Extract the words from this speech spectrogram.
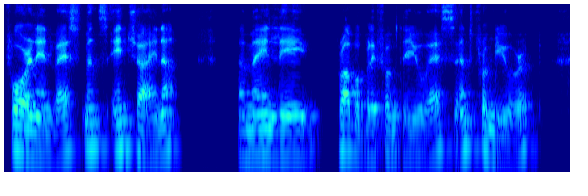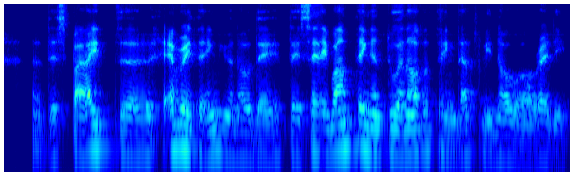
foreign investments in China, uh, mainly probably from the U.S. and from Europe. Uh, despite uh, everything, you know, they they say one thing and do another thing that we know already.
